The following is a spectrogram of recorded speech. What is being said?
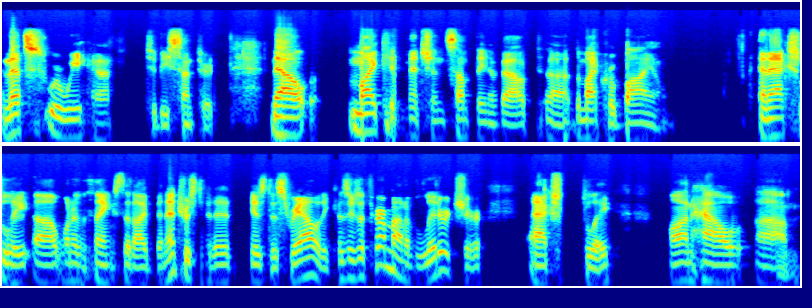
And that's where we have to be centered. Now, Mike had mentioned something about uh, the microbiome. And actually, uh, one of the things that I've been interested in is this reality, because there's a fair amount of literature actually on how um,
